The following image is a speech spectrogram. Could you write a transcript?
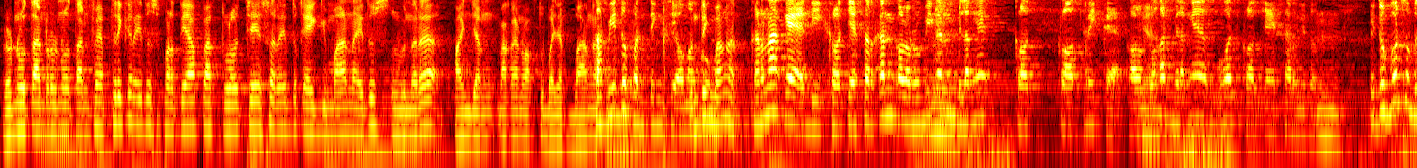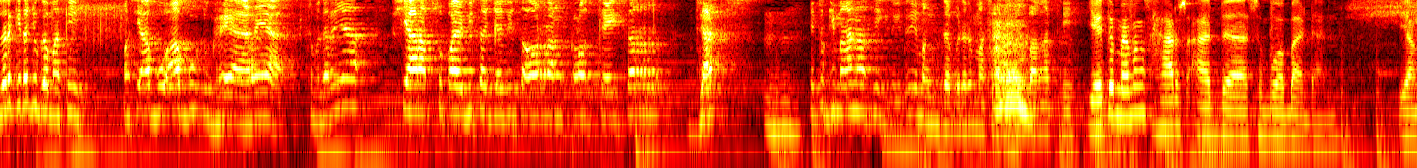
Runutan-runutan vape trigger itu seperti apa, cloud chaser itu kayak gimana itu sebenarnya panjang makan waktu banyak banget. Tapi itu sebenarnya. penting sih Om Penting Agung. banget. Karena kayak di cloud chaser kan kalau Ruby kan bilangnya cloud cloud trick ya. Kalau gua Iya. kan bilangnya gua cloud chaser gitu. Itu pun sebenarnya kita juga masih masih abu-abu tuh gray area. Sebenarnya syarat supaya bisa jadi seorang cloud chaser judge itu gimana sih gitu. Itu emang benar-benar masih abu banget sih. Ya itu memang harus ada sebuah badan yang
